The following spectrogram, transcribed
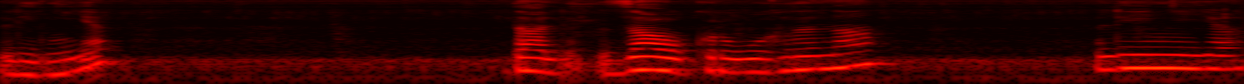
лінія, далі заокруглена лінія.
